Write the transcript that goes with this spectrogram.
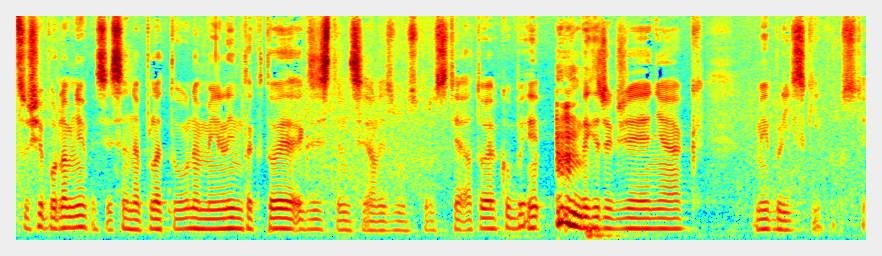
což je podle mě, jestli se nepletu, nemýlím, tak to je existencialismus prostě a to jakoby bych řekl, že je nějak mi blízký prostě.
